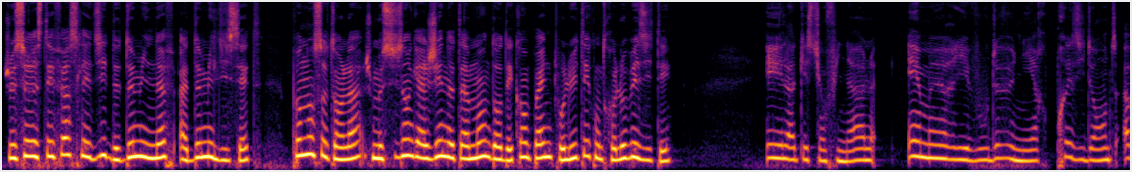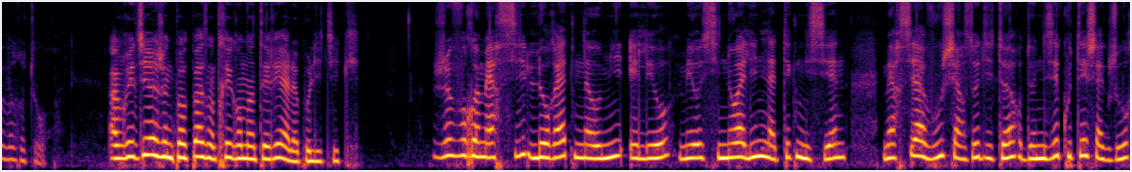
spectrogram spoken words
Je suis restée First Lady de 2009 à 2017. Pendant ce temps-là, je me suis engagée notamment dans des campagnes pour lutter contre l'obésité. Et la question finale, aimeriez-vous devenir présidente à votre tour? À vrai dire, je ne porte pas un très grand intérêt à la politique. Je vous remercie, Laurette, Naomi et Léo, mais aussi Noaline, la technicienne. Merci à vous, chers auditeurs, de nous écouter chaque jour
